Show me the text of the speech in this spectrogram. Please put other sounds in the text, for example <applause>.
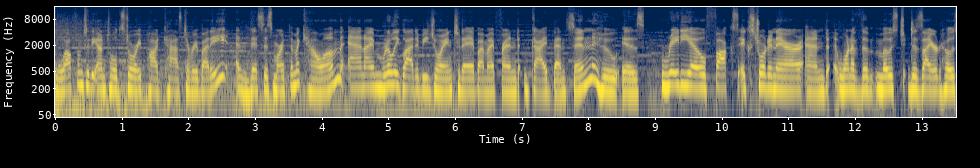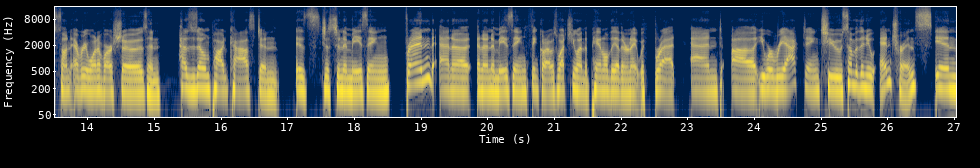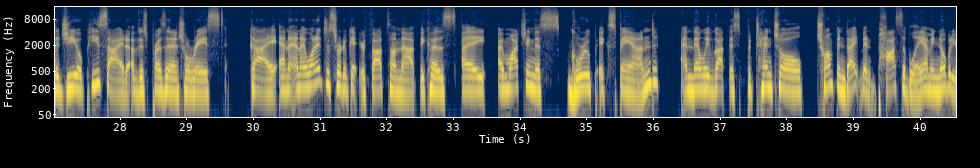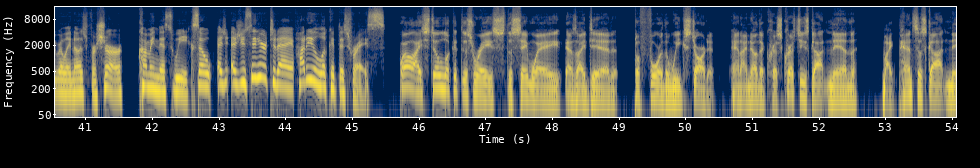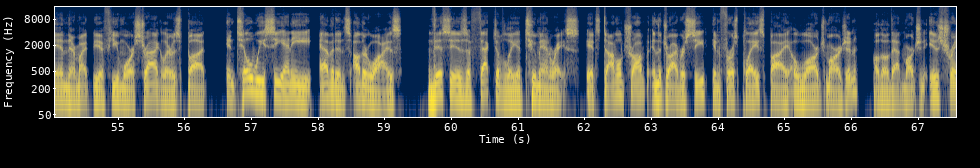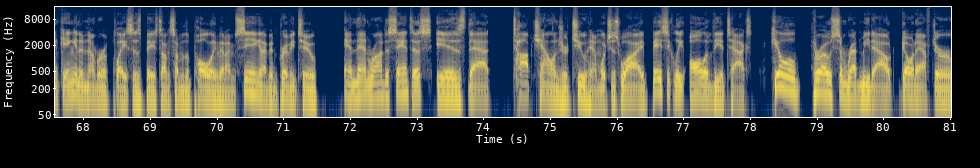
Welcome to the Untold Story podcast, everybody. This is Martha MacCallum, and I'm really glad to be joined today by my friend Guy Benson, who is radio Fox extraordinaire and one of the most desired hosts on every one of our shows and has his own podcast and is just an amazing friend and a and an amazing thinker. I was watching you on the panel the other night with Brett and uh, you were reacting to some of the new entrants in the GOP side of this presidential race guy. And and I wanted to sort of get your thoughts on that because I I'm watching this group expand and then we've got this potential Trump indictment possibly. I mean nobody really knows for sure coming this week. So as, as you sit here today how do you look at this race? Well I still look at this race the same way as I did before the week started. And I know that Chris Christie's gotten in Mike Pence has gotten in there might be a few more stragglers but until we see any evidence otherwise this is effectively a two man race. It's Donald Trump in the driver's seat in first place by a large margin, although that margin is shrinking in a number of places based on some of the polling that I'm seeing and I've been privy to. And then Ron DeSantis is that top challenger to him, which is why basically all of the attacks, he'll throw some red meat out going after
